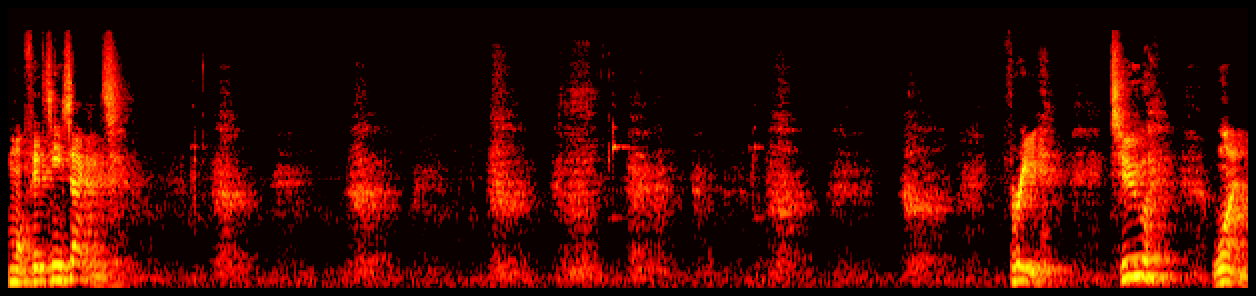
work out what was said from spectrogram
Come on, 15 seconds. Three, two, one.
